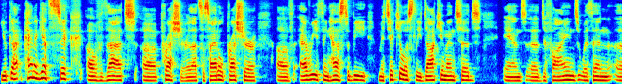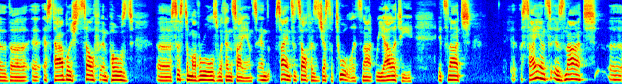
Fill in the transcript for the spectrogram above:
you kind of get sick of that uh, pressure, that societal pressure of everything has to be meticulously documented and uh, defined within uh, the uh, established self-imposed uh, system of rules within science. And science itself is just a tool; it's not reality. It's not. Science is not uh,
